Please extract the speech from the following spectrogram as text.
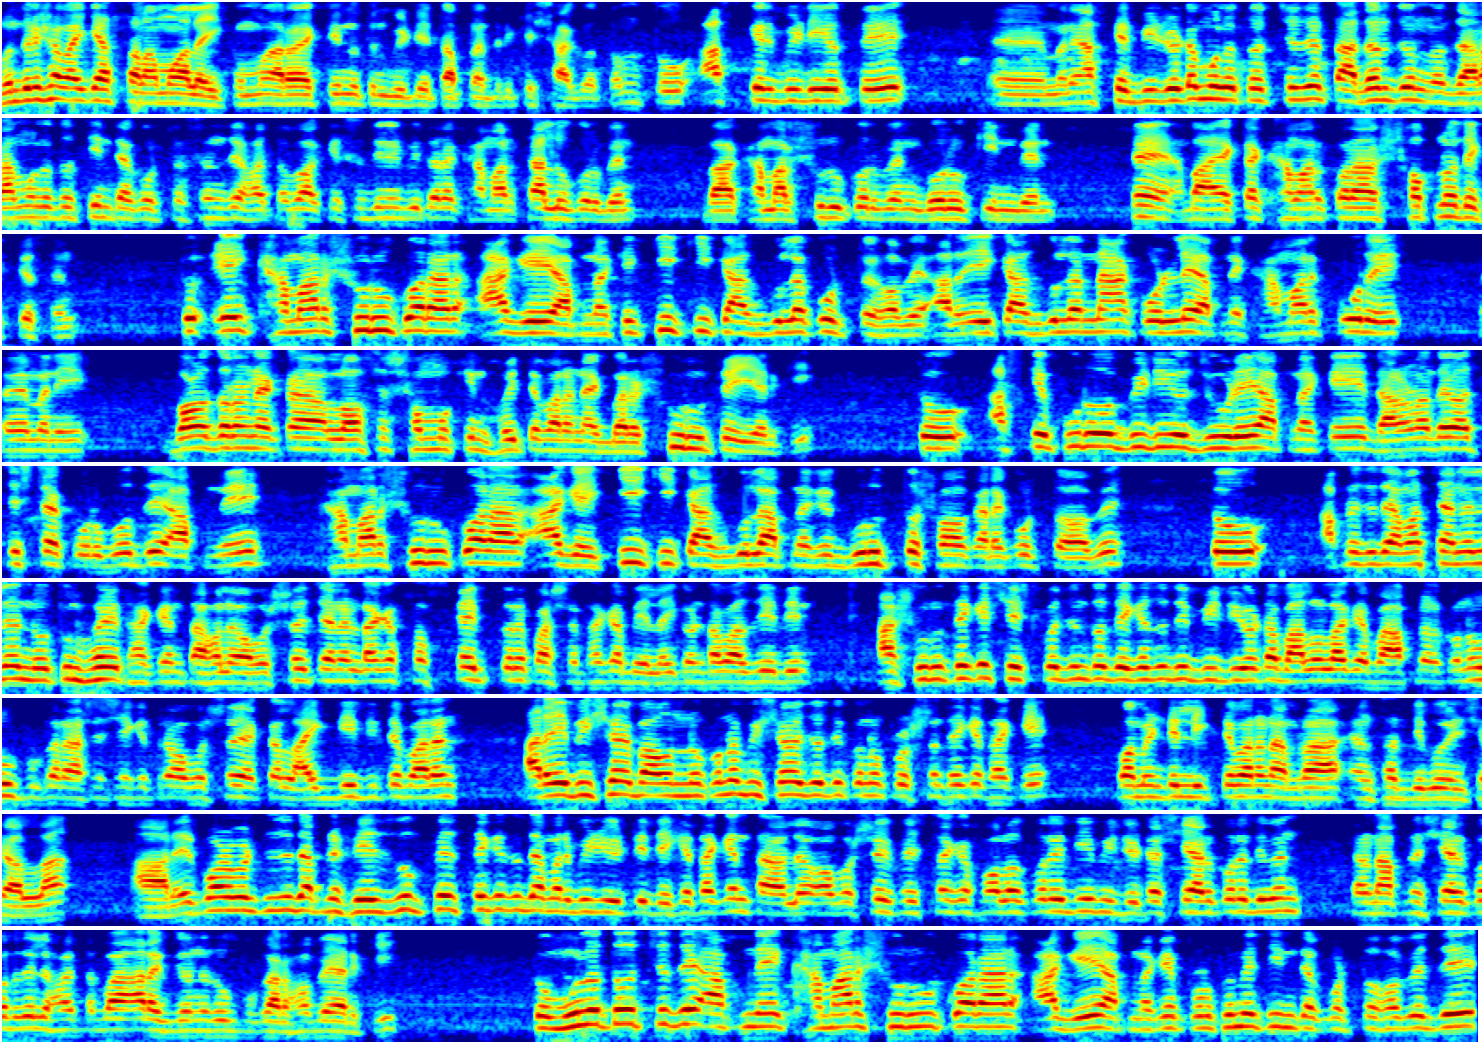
বন্ধুরা, সবাইকে আসসালামু আলাইকুম। আরও একটি নতুন ভিডিওতে আপনাদেরকে স্বাগতম। তো আজকের ভিডিওতে মানে আজকের ভিডিওটা মূলত হচ্ছে যে তাদের জন্য যারা মূলত চিন্তা করতেছেন যে হয়তো বা কিছুদিনের ভিতরে খামার চালু করবেন বা খামার শুরু করবেন, গরু কিনবেন হ্যাঁ বা একটা খামার করার স্বপ্ন দেখতেছেন। তো এই খামার শুরু করার আগে আপনাকে কি কি কাজগুলা করতে হবে? আর এই কাজগুলো না করলে আপনি খামার করে মানে বড় ধরনের একটা লসের সম্মুখীন হইতে পারেন একবারে শুরুতেই আর কি। তো আজকে পুরো ভিডিও জুড়ে আপনাকে ধারণা দেওয়ার চেষ্টা করব যে আপনি খামার শুরু করার আগে কি কি কাজগুলো আপনাকে গুরুত্ব সহকারে করতে হবে। তো আপনি যদি আমার চ্যানেলে নতুন হয়ে থাকেন, তাহলে অবশ্যই চ্যানেলটাকে সাবস্ক্রাইব করে পাশে থাকা বেল আইকনটা বাজিয়ে দিন। আর শুরু থেকে শেষ পর্যন্ত দেখে যদি ভিডিওটা ভালো লাগে বা আপনার কোনো উপকার আসে, সেক্ষেত্রে অবশ্যই একটা লাইক দিয়ে দিতে পারেন। আর এই বিষয়ে বা অন্য কোনো বিষয়ে যদি কোনো প্রশ্ন থেকে থাকে, কমেন্টে লিখতে পারেন, আমরা অ্যান্সার দিব ইনশাআল্লাহ। আর এর পরবর্তী যদি আপনি ফেসবুক পেজ থেকে যদি আমার ভিডিওটি দেখে থাকেন, তাহলে অবশ্যই পেজটাকে ফলো করে দিয়ে ভিডিওটা শেয়ার করে দিবেন। কারণ আপনি শেয়ার করে দিলে হয়তো বা আরেকজনের উপকার হবে আর কি। তো মূলত হচ্ছে যে আপনি খামার শুরু করার আগে আপনাকে প্রথমে চিন্তা করতে হবে যে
